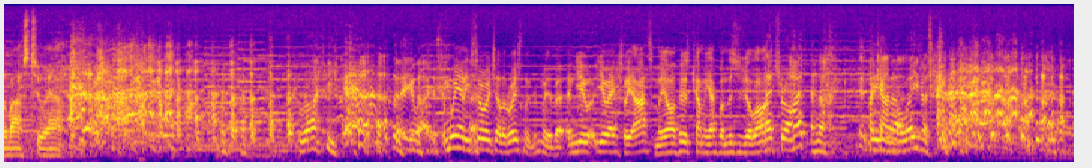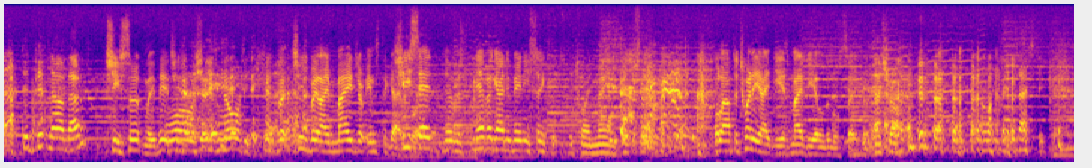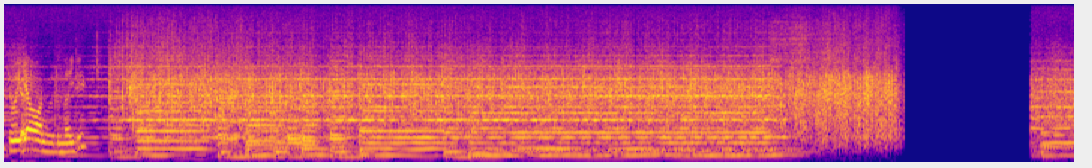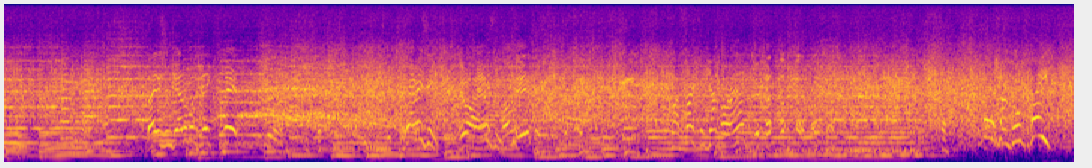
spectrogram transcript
the last two hours. Righty. there you are. And we only saw each other recently, didn't we? About and you you actually asked me, oh, who's coming up and this is your Life? That's right. And I, I can't believe it. Did Pip know about it? She certainly did. Oh, she's naughty. but she's been a major instigator. She for it. said there was never going to be any secrets between me and Pip. Well, after 28 years, maybe a little secret. That's right. oh, fantastic. Do we go on with the meeting? Ladies and gentlemen, Dick Smith. Where is he? Here I am. I'm here. Am I supposed to jump around? There's Uncle Pete.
